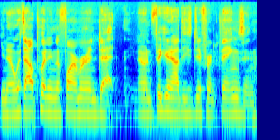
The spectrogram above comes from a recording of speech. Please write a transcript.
You know, without putting the farmer in debt, you know, and figuring out these different things. And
